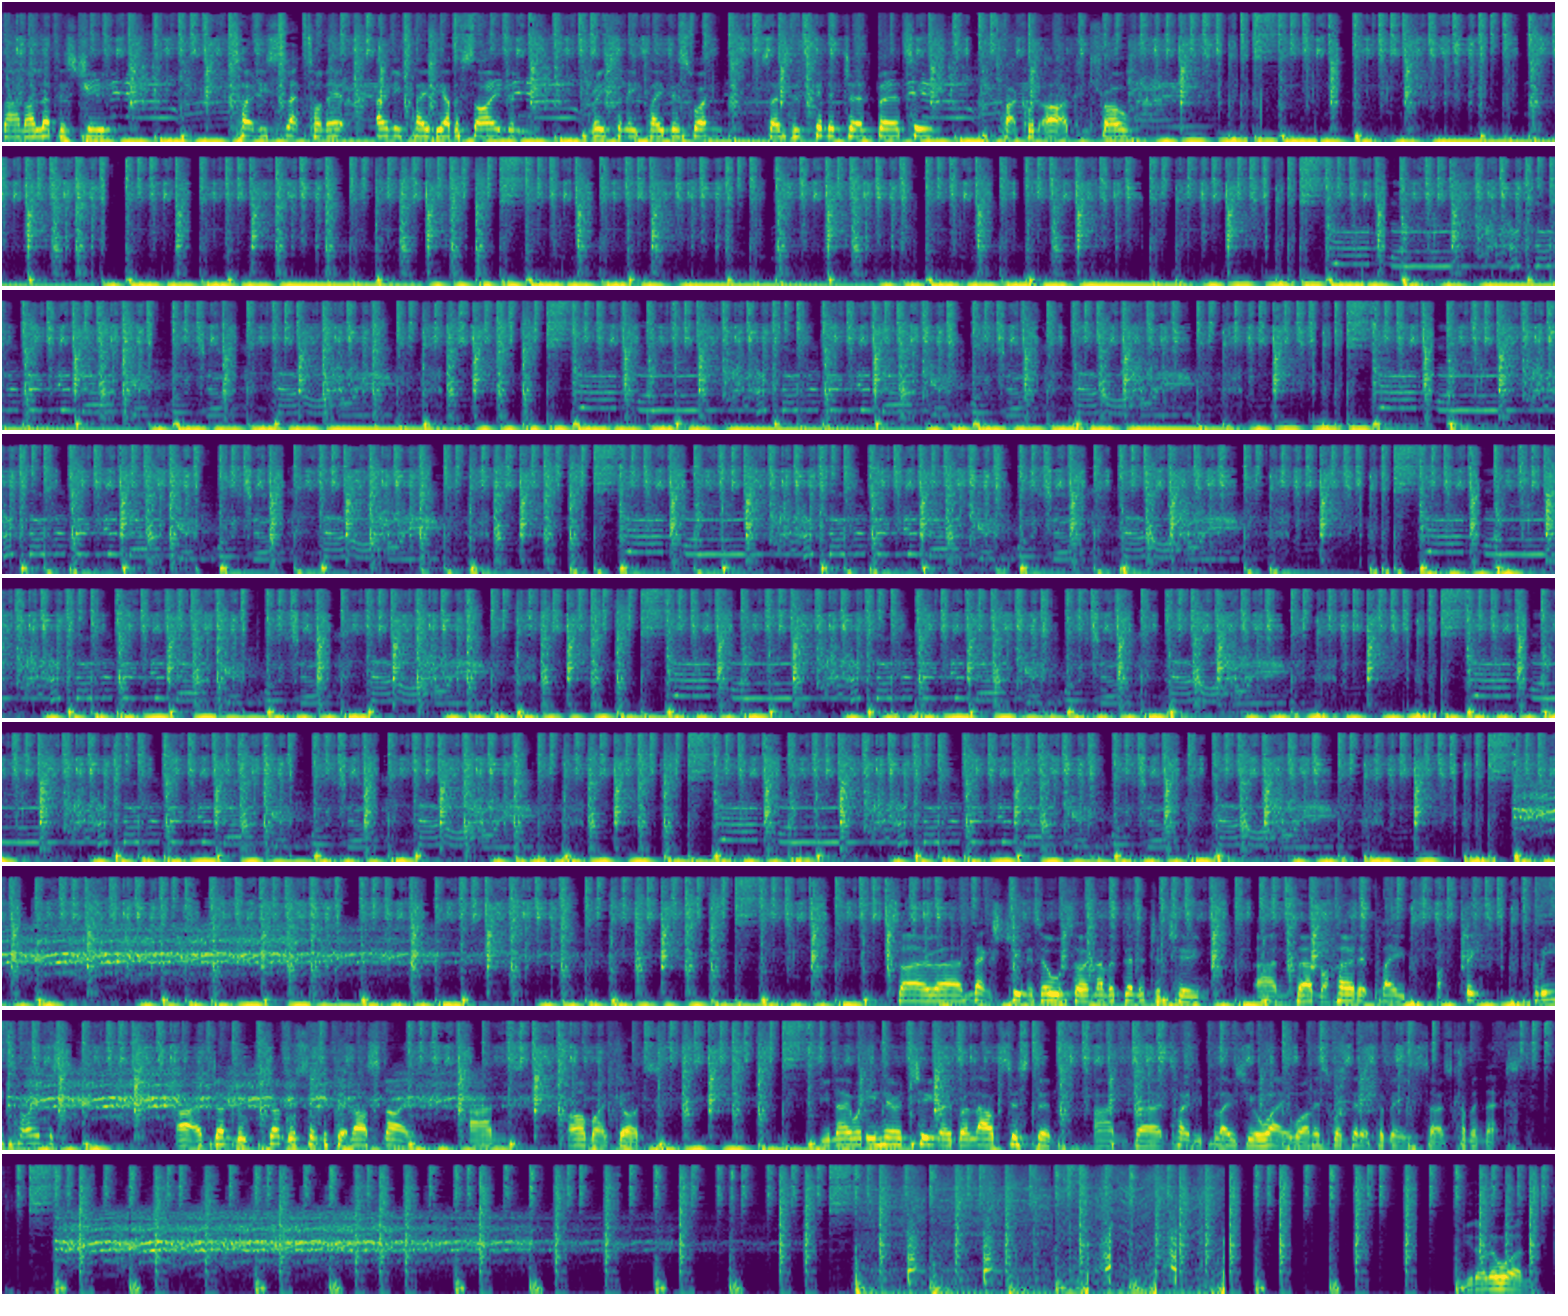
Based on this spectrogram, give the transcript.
Man, I love this tune. Totally slept on it. Only played the other side and recently played this one. So this is Dillinja and Bertie, track called Art of Control. Next tune is also another Dillinja tune, and um, I heard it played I think three times at a Jungle, Jungle Syndicate last night, and oh my god! You know when you hear a tune over a loud system and uh, it totally blows you away. Well, this one did it for me, so it's coming next. You know the one.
